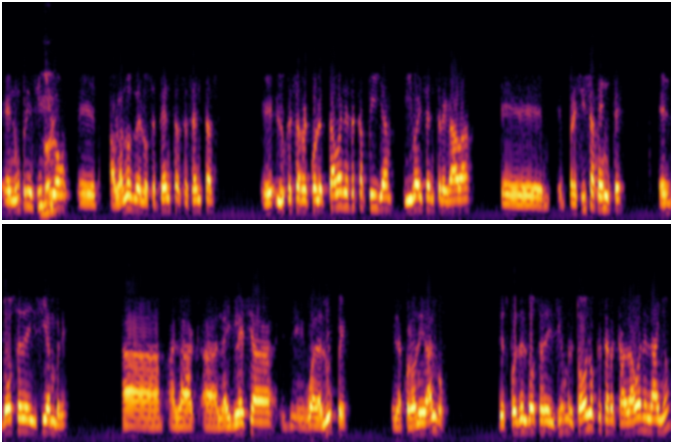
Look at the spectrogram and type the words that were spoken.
que en un principio, no- eh, hablando de los 70, 60, eh, lo que se recolectaba en esa capilla iba y se entregaba eh, precisamente el 12 de diciembre a, a la, a la iglesia de Guadalupe, en la colonia Hidalgo. Después del 12 de diciembre, todo lo que se recaudaba en el año,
